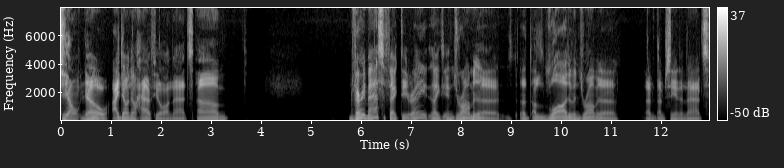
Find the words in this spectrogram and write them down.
don't know. I don't know how to feel on that. Um, very Mass Effecty, right? Like Andromeda, a, a lot of Andromeda. I'm, I'm seeing in that.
